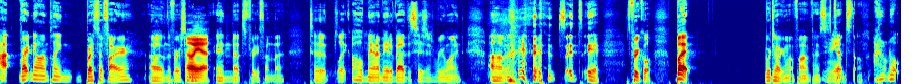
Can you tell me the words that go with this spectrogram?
I, right now I'm playing Breath of Fire, um, the first Oh, one. yeah. and that's pretty fun to to like. Oh man, I made a bad decision. Rewind. Um, it's, it's yeah, it's pretty cool. But we're talking about Final Fantasy Yep. X still. I don't know.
